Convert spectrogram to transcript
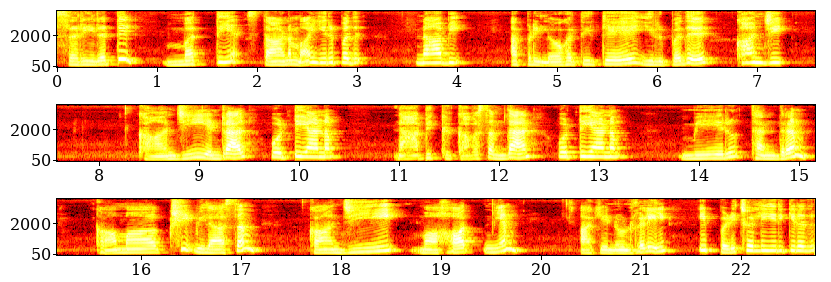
சரீரத்தில் மத்திய ஸ்தானமாய் இருப்பது நாபி அப்படி லோகத்திற்கே இருப்பது காஞ்சி. காஞ்சி என்றால் ஒட்டியானம் நாபிக்கு கவசம்தான் ஒட்டியானம் மேரு தந்திரம் காமாட்சி விலாசம் காஞ்சி மகாத்மியம் ஆகிய நூல்களில் இப்படி சொல்லியிருக்கிறது.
